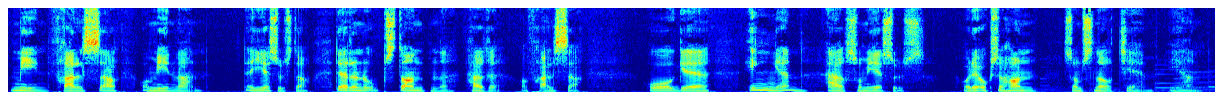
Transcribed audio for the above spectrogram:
min frelser og min venn. Det er Jesus, da. Det er den oppstandende Herre og Frelser. Og eh, ingen er som Jesus, og det er også Han som snart kjem igjen.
